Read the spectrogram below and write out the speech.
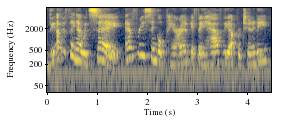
the other thing I would say every single parent, if they have the opportunity,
